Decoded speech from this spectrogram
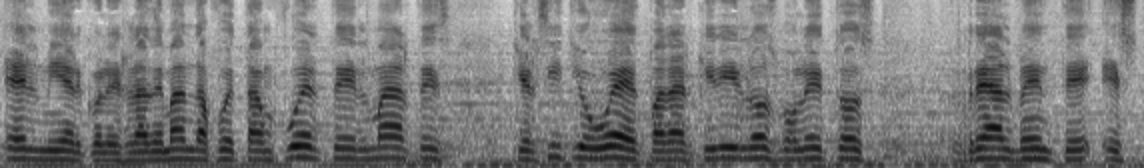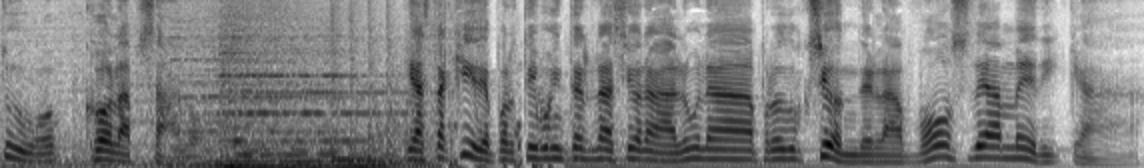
el miércoles. La demanda fue tan fuerte el martes que el sitio web para adquirir los boletos realmente estuvo colapsado. Y hasta aquí Deportivo Internacional, una producción de La Voz de América.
